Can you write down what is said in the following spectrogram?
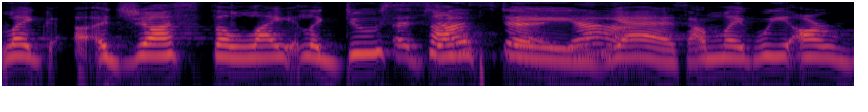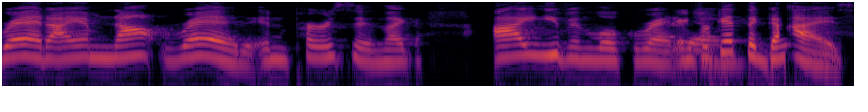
like adjust the light like do Adjust it, something yeah. yes i'm like we are red i am not red in person like i even look red and Yeah. forget the guys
